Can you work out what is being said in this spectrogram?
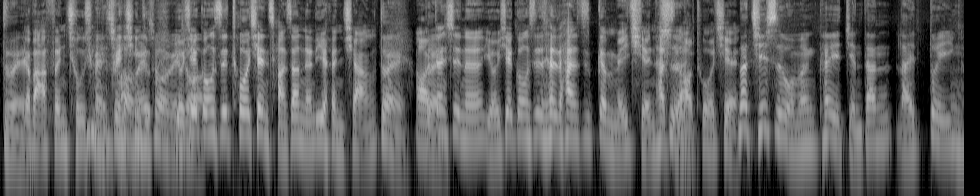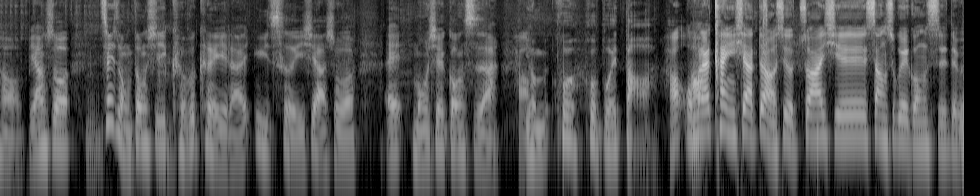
对，要把它分出去，分清楚。有些公司拖欠厂商能力很强，对哦。但是呢，有一些公司 它它是更没钱，它只好拖欠。那其实我们可以简单来对应哈，比方说这种东西可不可以来预测一下说，哎，某些公司啊，有会会不会倒啊？好，我们来看一下，段老师有抓一些上市贵公司，对不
